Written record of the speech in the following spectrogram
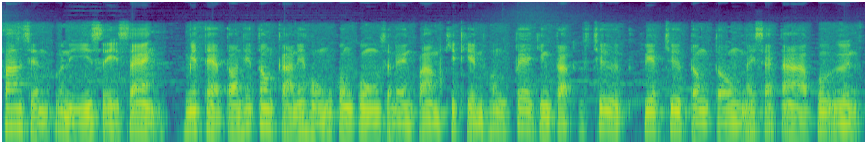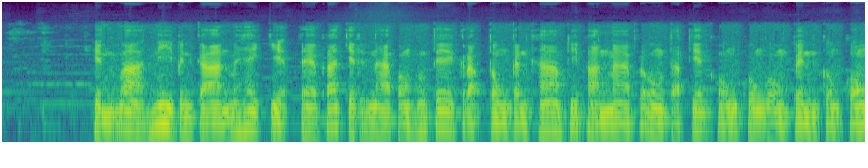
ฟ้านเสียนผู้นี้เสแสร้งมีแต่ตอนที่ต้องการให้หงกงกงแสดงความคิดเห็นฮ่องเต้จึงตัดชื่อเรียกชื่อตรงๆ ในสายตาผู้อื่น เห็นว่านี่เป็นการไม่ให้เกียรติแต่พระเจตนาของฮ่องเต้กลับตรงกันข้ามที่ผ่านมาพระองค์ตัดเทียนของกงกงเป็นกงกง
